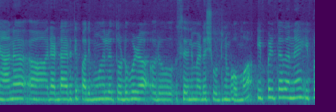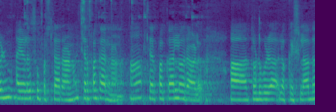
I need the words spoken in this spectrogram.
ഞാൻ രണ്ടായിരത്തി പതിമൂന്നിൽ തൊടുപുഴ ഒരു സിനിമയുടെ ഷൂട്ടിന് പോകുമ്പോൾ ഇപ്പോഴത്തെ തന്നെ ഇപ്പോഴും അയാൾ സൂപ്പർ സ്റ്റാറാണ് ചെറുപ്പക്കാരനാണ്. ആ ചെറുപ്പക്കാരിൽ ഒരാൾ തൊടുപുഴ ലൊക്കേഷനിൽ അത്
